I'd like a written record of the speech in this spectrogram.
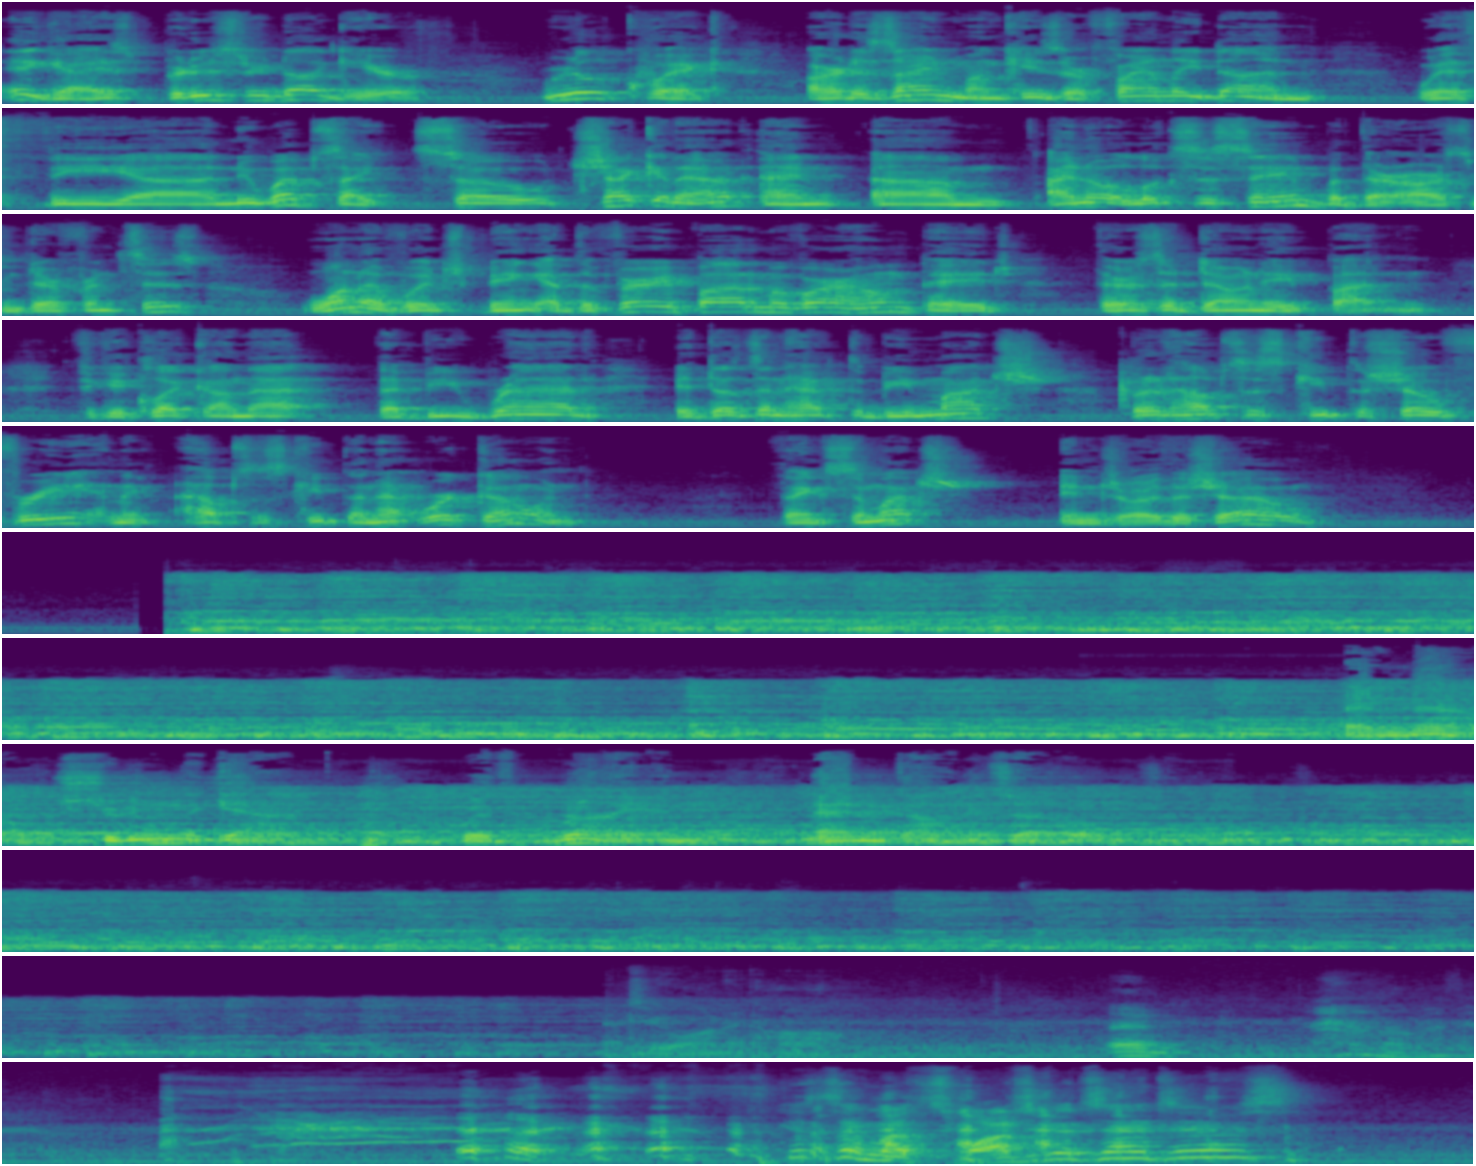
Hey guys, producer Doug here. Real quick, our design monkeys are finally done with the uh, new website, so check it out. And um, I know it looks the same, but there are some differences. One of which being at the very bottom of our homepage, there's a donate button. If you could click on that, that'd be rad. It doesn't have to be much, but it helps us keep the show free and it helps us keep the network going. Thanks so much. Enjoy the show. And now, Shooting the Gap with Ryan and Gonzo. Two on it, huh? Uh, I don't know what the You're talking about swastika tattoos?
